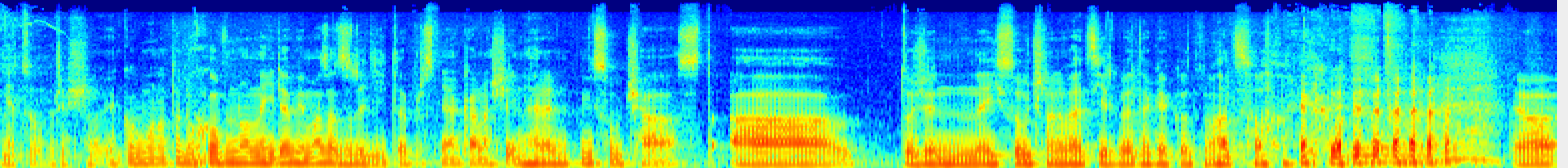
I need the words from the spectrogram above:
něco řeší. No, jako ono to duchovno nejde vymazat z lidí, to je prostě nějaká naše inherentní součást a to, že nejsou členové církve, tak jako no a co, jako, jo,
